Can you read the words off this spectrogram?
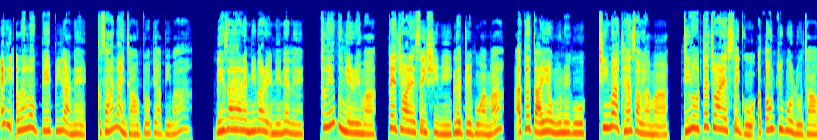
အဲ့ဒီအလုပ်လုပ်ပေးပြီးတာနဲ့ကစားနိုင်ကြောင်းပြောပြပေးပါ။လေးစားရတဲ့မိဘတွေအနေနဲ့လည်းကလေးသူငယ်တွေမှာတဲ့ကြွတဲ့စိတ်ရှိပြီးလက်တွေ့ဘဝမှာအသက်တာရဲ့ဝန်တွေကိုချီမထမ်းဆောင်ရမှာ ဒီလိုတက်ကြွတဲ့စိတ်ကိုအသုံးပြုဖို့လိုကြောင်း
